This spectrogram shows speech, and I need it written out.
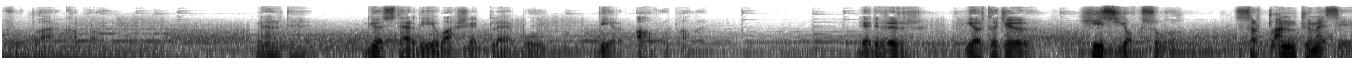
ufuklar kapalı. Nerede gösterdiği vahşetle bu bir Avrupalı? Delirir, yırtıcı, his yoksulu, sırtlan kümesi,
